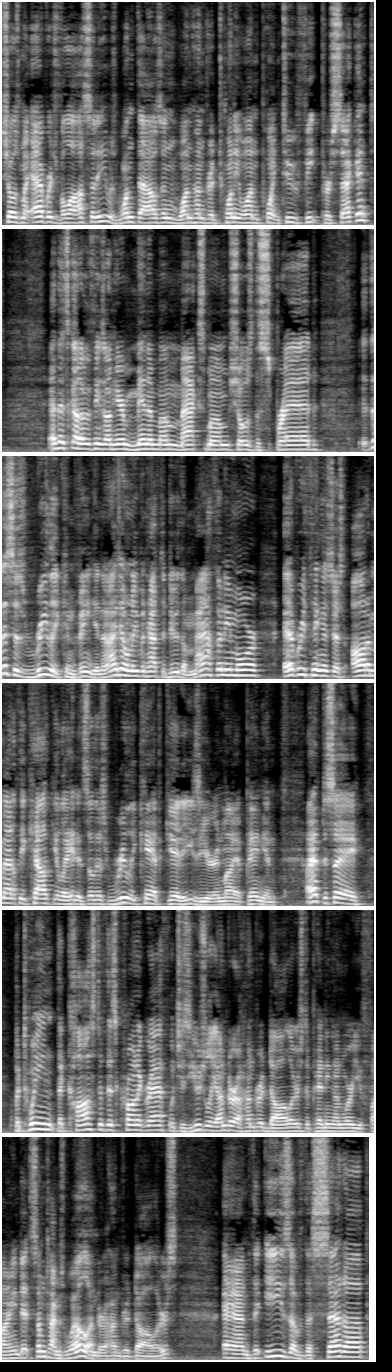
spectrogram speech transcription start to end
shows my average velocity was 1,121.2 feet per second. And it's got other things on here, minimum, maximum, shows the spread. This is really convenient, and I don't even have to do the math anymore. Everything is just automatically calculated, so this really can't get easier, in my opinion. I have to say, between the cost of this chronograph, which is usually under $100 depending on where you find it, sometimes well under $100, and the ease of the setup,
